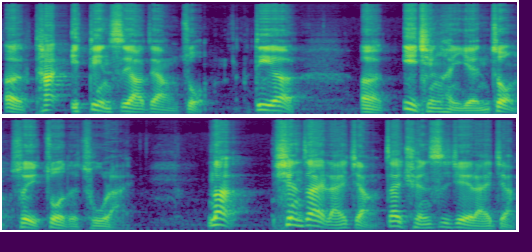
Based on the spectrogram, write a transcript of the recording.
呃，他一定是要这样做。第二，呃，疫情很严重，所以做得出来。那现在来讲，在全世界来讲，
